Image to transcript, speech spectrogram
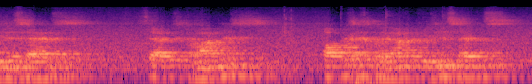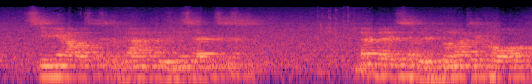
Prison Service, Service Commanders, Officers for the Ghana Prison Service, Senior Officers of the Ghana Prison Services, members of the Diplomatic Corps,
